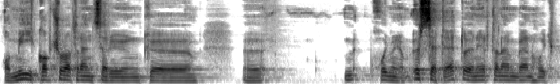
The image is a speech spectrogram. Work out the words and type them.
a mi kapcsolatrendszerünk, ö, ö, hogy mondjam, összetett olyan értelemben, hogy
